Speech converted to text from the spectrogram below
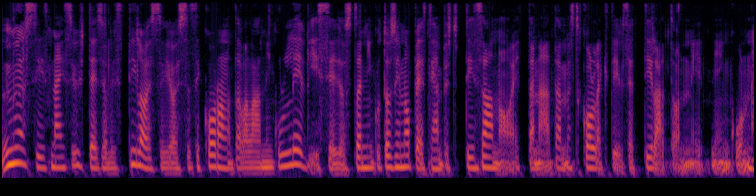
Myös siis näissä yhteisöllisissä tiloissa, joissa se korona tavallaan niin kuin levisi ja josta niin kuin tosi nopeastihan pystyttiin sanoa, että nämä tämmöiset kollektiiviset tilat on niitä niin kuin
